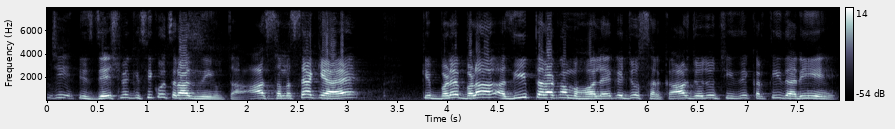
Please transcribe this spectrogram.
जी। इस देश में किसी को इतराज नहीं होता। आज समस्या क्या है? कि बड़े बड़ा अजीब तरह का माहौल है कि जो सरकार जो जो चीज़ें करती जा रही हैं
